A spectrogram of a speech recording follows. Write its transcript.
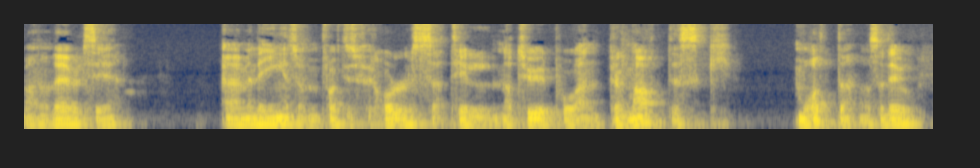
hva nå det vil si. Eh, men det er ingen som faktisk forholder seg til natur på en pragmatisk måte. Altså det er jo eh,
